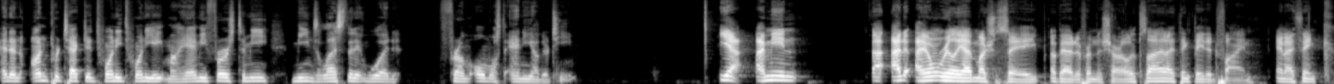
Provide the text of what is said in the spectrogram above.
and an unprotected 2028 Miami first to me means less than it would from almost any other team. Yeah, I mean, I, I don't really have much to say about it from the Charlotte side. I think they did fine. And I think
